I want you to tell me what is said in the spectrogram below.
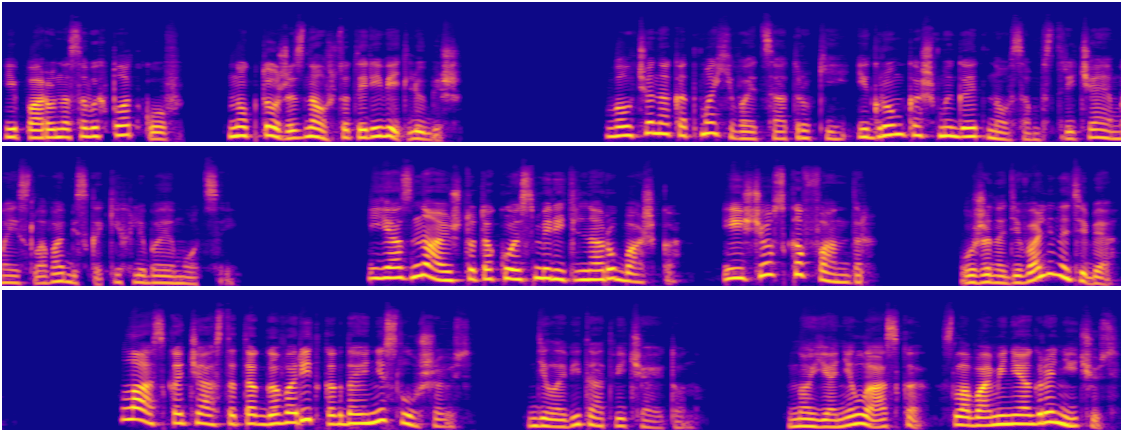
и пару носовых платков, но кто же знал, что ты реветь любишь? Волчонок отмахивается от руки и громко шмыгает носом, встречая мои слова без каких-либо эмоций. «Я знаю, что такое смирительная рубашка. И еще скафандр». «Уже надевали на тебя?» «Ласка часто так говорит, когда я не слушаюсь. Деловито отвечает он. Но я не ласка, словами не ограничусь.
